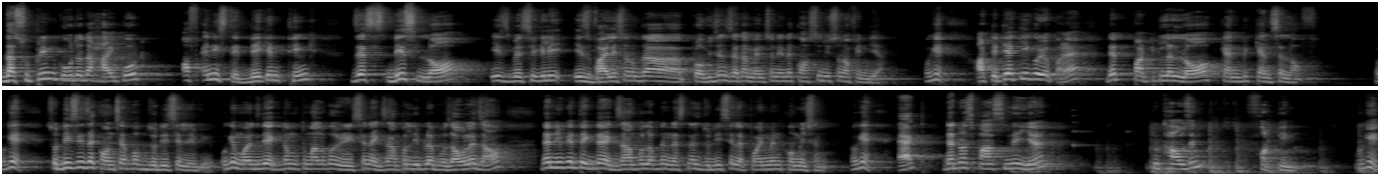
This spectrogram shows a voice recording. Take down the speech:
The supreme court of the high court of any state they can think যে দিছ ল is basically is violation of the provisions that are mentioned in the constitution of india. Okay? That particular law can be cancelled off. Okay? So this is the concept of judicial review. Okay? Moi jodi ekdom tumaloko recent example bole bujabole jao then you can take the example of the national judicial appointment commission. Okay? Act that was passed in the year 2014 okay?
